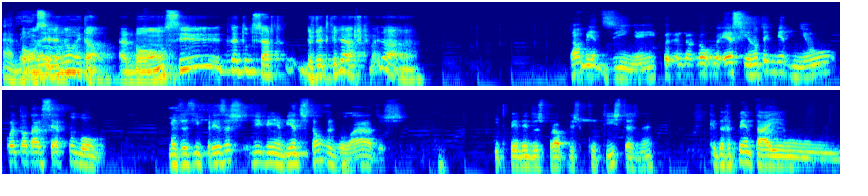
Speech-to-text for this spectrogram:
É Bom meio- se ele não, então. É bom se der tudo certo do jeito que ele acha que vai dar, né? Dá um medozinho, hein? É assim, eu não tenho medo nenhum quanto ao dar certo no longo. Mas as empresas vivem em ambientes tão regulados e dependem dos próprios cotistas, né? Que de repente há aí um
